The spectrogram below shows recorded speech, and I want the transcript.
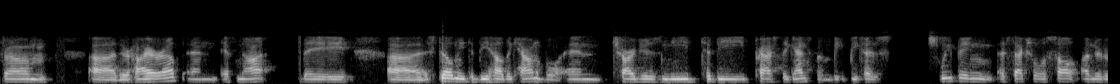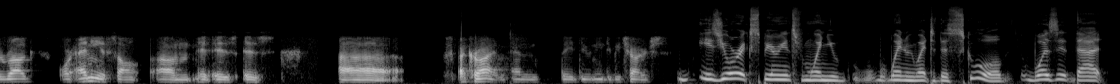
from uh, their higher up, and if not, they uh, still need to be held accountable, and charges need to be pressed against them because sweeping a sexual assault under the rug or any assault um, is is uh, a crime, and they do need to be charged. Is your experience from when you when we went to this school was it that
